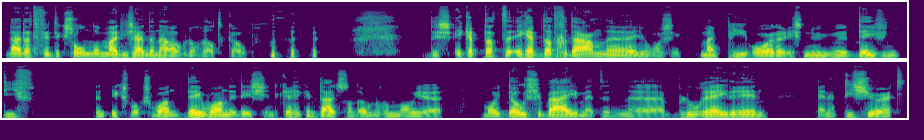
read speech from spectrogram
nou dat vind ik zonde, maar die zijn daarna ook nog wel te koop. dus ik heb dat, eh, ik heb dat gedaan, eh, jongens. Ik, mijn pre-order is nu eh, definitief een Xbox One Day One Edition. Daar kreeg ik in Duitsland ook nog een mooie, mooi doosje bij met een Blu-ray erin en een t-shirt.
